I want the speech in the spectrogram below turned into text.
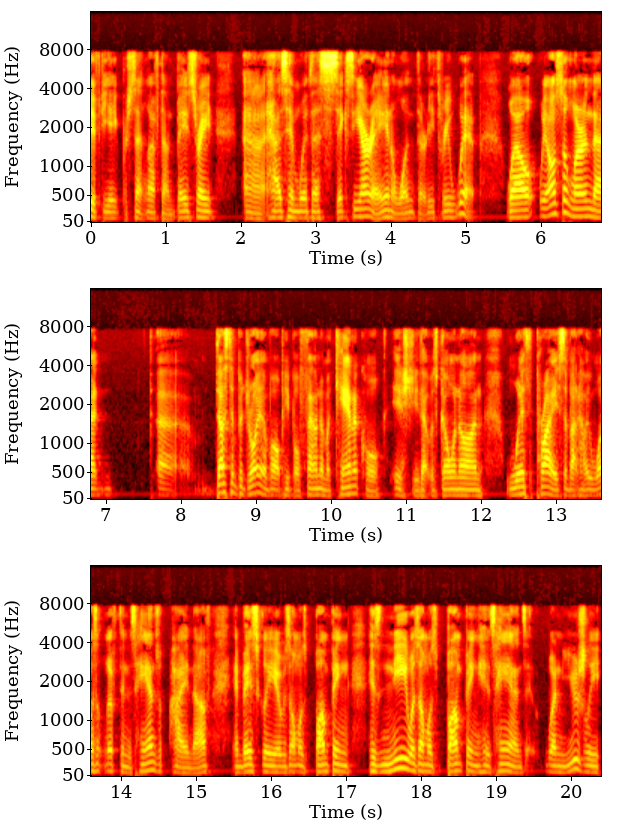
58% left on base rate, uh, has him with a 6 ERA and a 133 WHIP. Well, we also learned that uh, Dustin Pedroia, of all people, found a mechanical issue that was going on with Price about how he wasn't lifting his hands high enough. And basically, it was almost bumping, his knee was almost bumping his hands when usually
